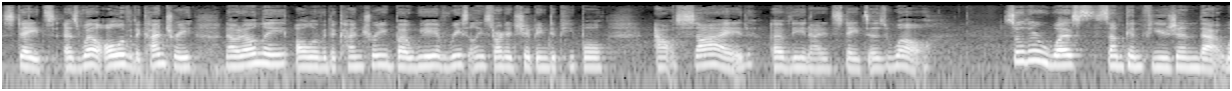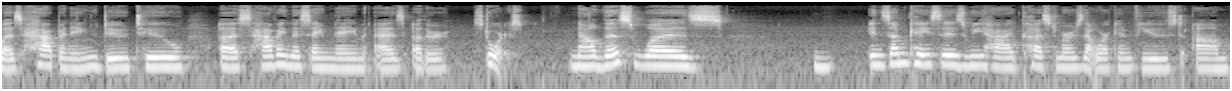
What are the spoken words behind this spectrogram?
states as well, all over the country. Not only all over the country, but we have recently started shipping to people outside of the United States as well. So there was some confusion that was happening due to us having the same name as other stores. Now, this was in some cases, we had customers that were confused. Um,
